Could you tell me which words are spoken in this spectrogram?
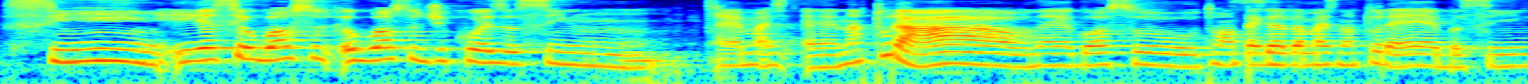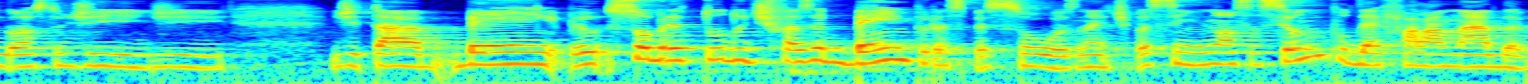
Sim, e assim, eu gosto, eu gosto de coisa assim, é, mais é, natural, né? Eu gosto, tem uma pegada Sim. mais natureba, assim, gosto de, de de estar tá bem, eu, sobretudo de fazer bem para as pessoas, né? Tipo assim, nossa, se eu não puder falar nada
